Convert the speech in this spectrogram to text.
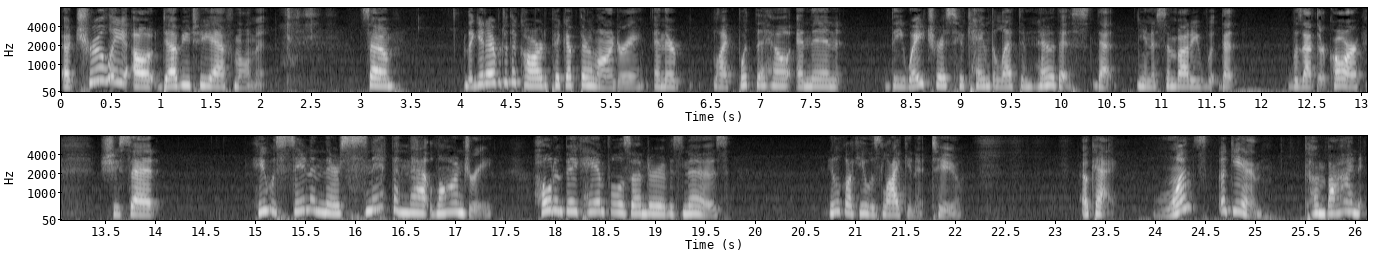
A truly a WTF moment. So they get over to the car to pick up their laundry, and they're like, "What the hell?" And then the waitress who came to let them know this that you know somebody w- that was at their car, she said he was standing there sniffing that laundry, holding big handfuls under of his nose. He looked like he was liking it too. Okay, once again, combine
